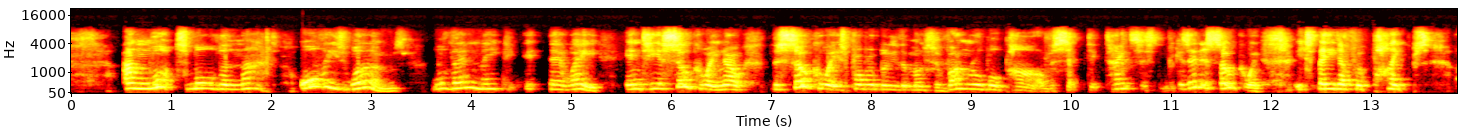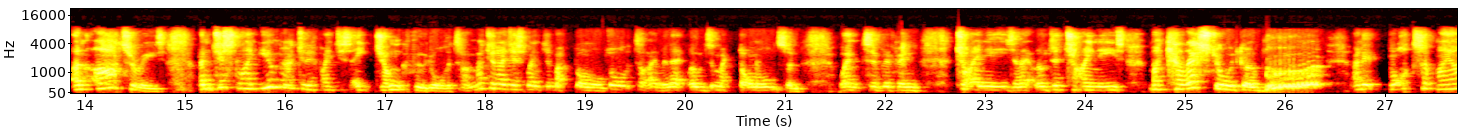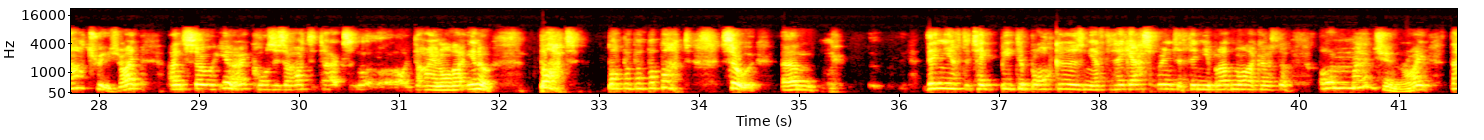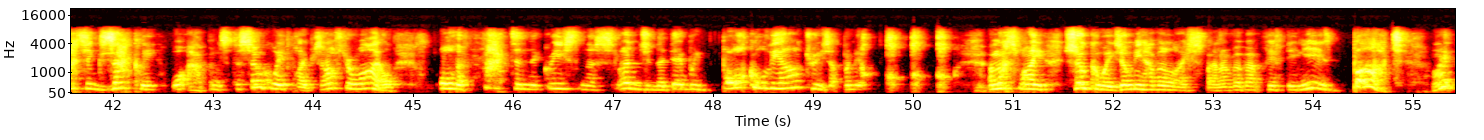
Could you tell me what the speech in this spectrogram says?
And what's more than that, all these worms will then make it their way into your soakaway. Now, the soakaway is probably the most vulnerable part of a septic tank system because in a soakaway, it's made up of pipes and arteries. And just like you imagine if I just ate junk food all the time, imagine I just went to McDonald's all the time and ate loads of McDonald's and went to flipping Chinese and ate loads of Chinese, my cholesterol would go and it blocks up my arteries, right? And so, you know, it causes heart attacks, die and all that, you know. But, but, but, but, but. So, um, then you have to take beta blockers and you have to take aspirin to thin your blood and all that kind of stuff. Imagine, right? That's exactly what happens to soakaway pipes. After a while, all the fat and the grease and the sludge and the debris block all the arteries up and and that's why soakaways only have a lifespan of about 15 years. But, right,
